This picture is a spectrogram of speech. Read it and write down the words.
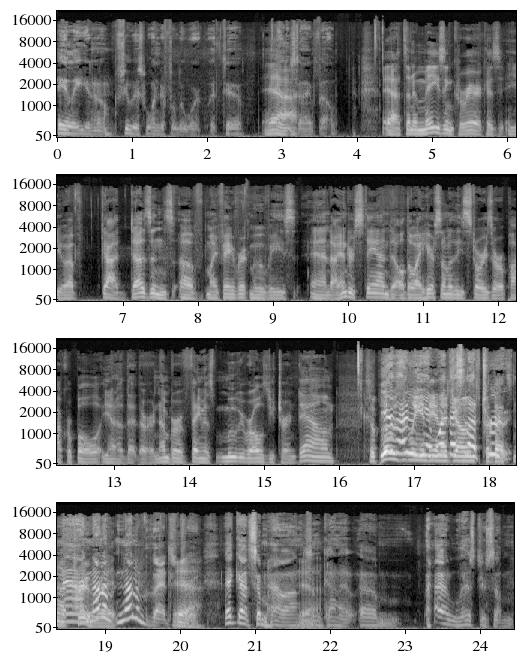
Hailee, you know, she was wonderful to work with too. Yeah. Hailee Steinfeld. Yeah, it's an amazing career because you have got dozens of my favorite movies, and I understand. Although I hear some of these stories are apocryphal, you know that there are a number of famous movie roles you turned down. Supposedly that- Indiana well, that's Jones, not true. but that's not Nah, true. None right? of none of that's Yeah. true. That got somehow on Yeah. some kind of um, list or something,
